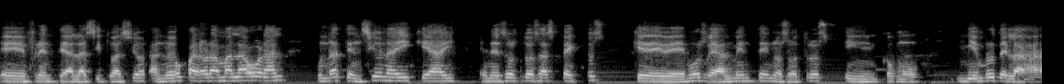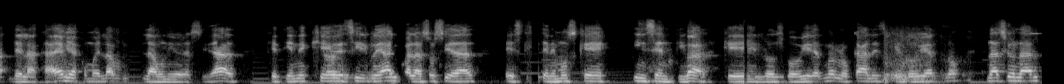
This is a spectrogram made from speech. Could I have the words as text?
eh, frente a la situación, al nuevo panorama laboral, una tensión ahí que hay en esos dos aspectos que debemos realmente nosotros como miembros de la, de la academia, como es la, la universidad, que tiene que decirle algo a la sociedad es que tenemos que incentivar que los gobiernos locales, que el gobierno nacional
